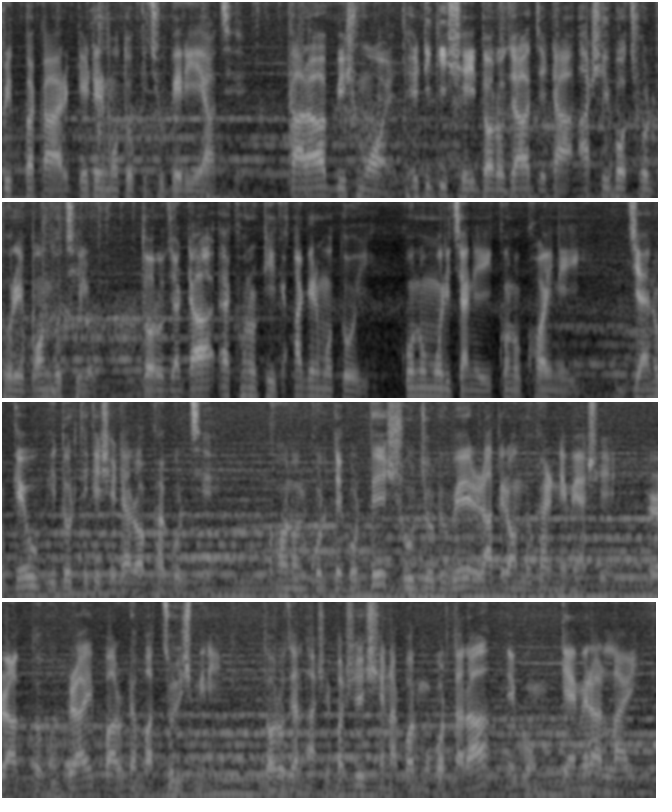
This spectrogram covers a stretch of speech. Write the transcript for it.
বৃত্তাকার গেটের মতো কিছু বেরিয়ে আছে। তারা বিস্ময়, এটি কি সেই দরজা যেটা আশি বছর ধরে বন্ধ ছিল? দরজাটা এখনও ঠিক আগের মতোই, কোনো মরিচা নেই, কোনো ক্ষয় নেই, যেন কেউ ভিতর থেকে সেটা রক্ষা করছে। খনন করতে করতে সূর্য ডুবে রাতের অন্ধকার নেমে আসে। রাত তখন প্রায় বারোটা পাঁচচল্লিশ মিনিট। দরজার আশেপাশে সেনা কর্মকর্তারা এবং ক্যামেরার লাইট।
